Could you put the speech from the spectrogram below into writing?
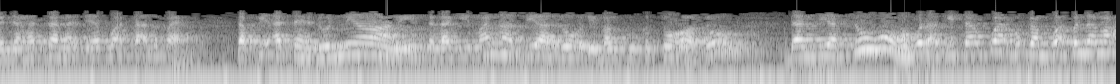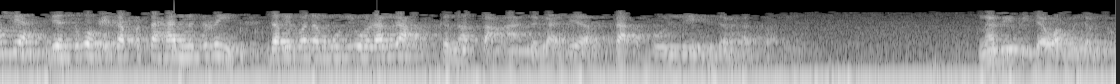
Kejahatan nak dia buat tak lepas. Tapi atas dunia ni, selagi mana dia duduk di bangku ketua tu, dan dia suruh pula kita buat, bukan buat benda maksiat. Dia suruh kita pertahan negeri daripada musuh langgar. Kena taat dekat dia. Tak boleh derhaka dia. Nabi dijawab macam tu.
